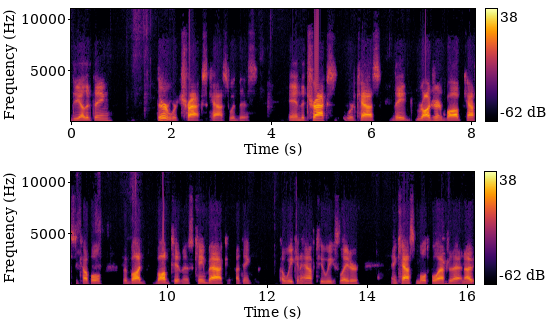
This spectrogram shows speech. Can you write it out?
the other thing there were tracks cast with this. And the tracks were cast they roger and bob cast a couple but bob bob titmus came back i think a week and a half two weeks later and cast multiple after that. And i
